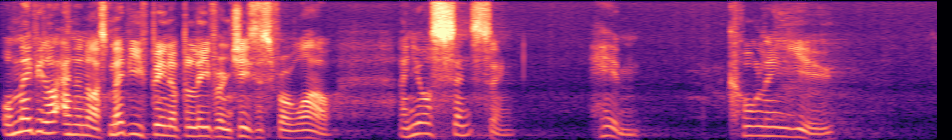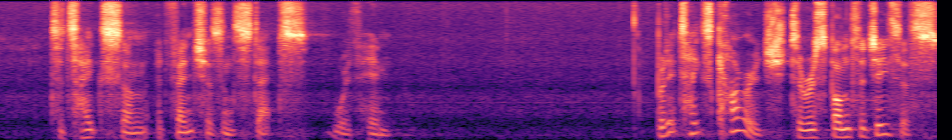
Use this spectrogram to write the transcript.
Or maybe like Ananias, maybe you've been a believer in Jesus for a while and you're sensing Him calling you to take some adventures and steps with Him. But it takes courage to respond to Jesus.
